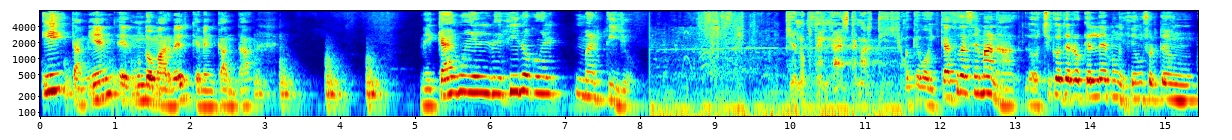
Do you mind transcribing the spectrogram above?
y también el mundo Marvel, que me encanta. Me cago en el vecino con el martillo. Quien obtenga este martillo. Lo que voy, que hace una semana los chicos de Rocket Lemon hicieron un sorteo en,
